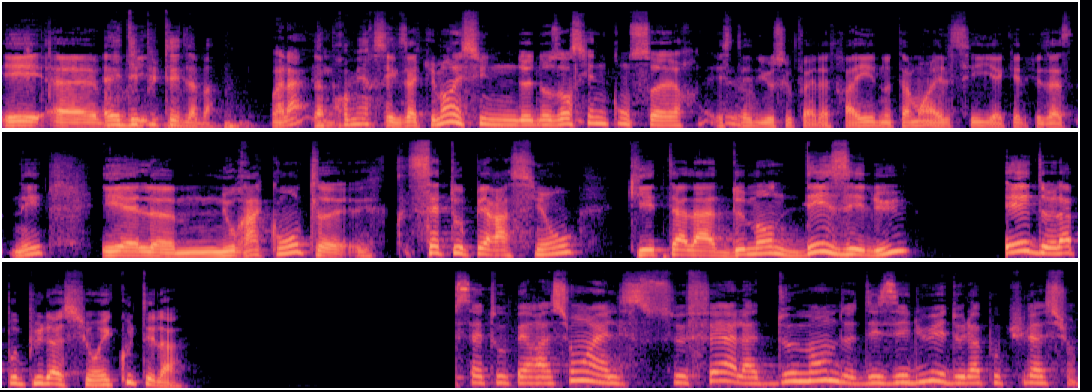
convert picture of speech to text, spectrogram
Et, euh, elle est députée de là-bas. Voilà. La première. Exactement. Et c'est une de nos anciennes consoeurs, Estelle Youssoufa. Elle a travaillé notamment à LCI il y a quelques années. Et elle euh, nous raconte cette opération qui est à la demande des élus et de la population. Écoutez-la. Cette opération, elle se fait à la demande des élus et de la population.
